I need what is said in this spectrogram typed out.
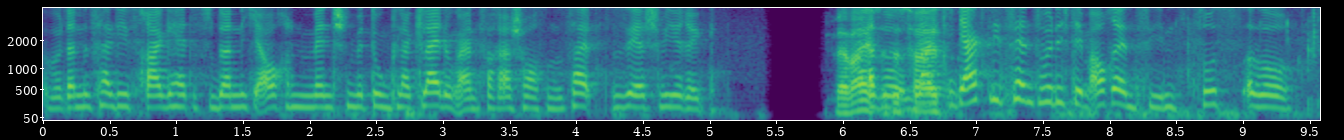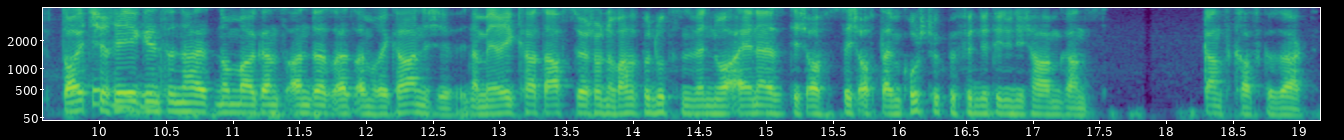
Aber dann ist halt die Frage, hättest du dann nicht auch einen Menschen mit dunkler Kleidung einfach erschossen? Das ist halt sehr schwierig. Wer weiß, also, es ist halt. Jagdlizenz würde ich dem auch entziehen. So ist, also. Deutsche Regeln sind halt nochmal ganz anders als amerikanische. In Amerika darfst du ja schon eine Waffe benutzen, wenn nur einer dich auf, sich auf deinem Grundstück befindet, den du nicht haben kannst. Ganz krass gesagt.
